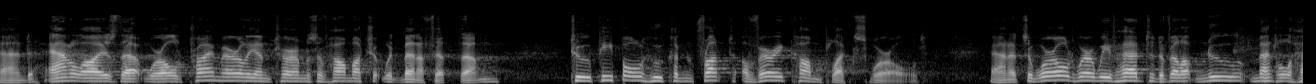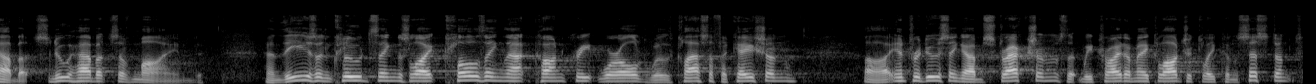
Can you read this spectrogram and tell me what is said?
and analyzed that world primarily in terms of how much it would benefit them to people who confront a very complex world. And it's a world where we've had to develop new mental habits, new habits of mind. And these include things like clothing that concrete world with classification, uh, introducing abstractions that we try to make logically consistent,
